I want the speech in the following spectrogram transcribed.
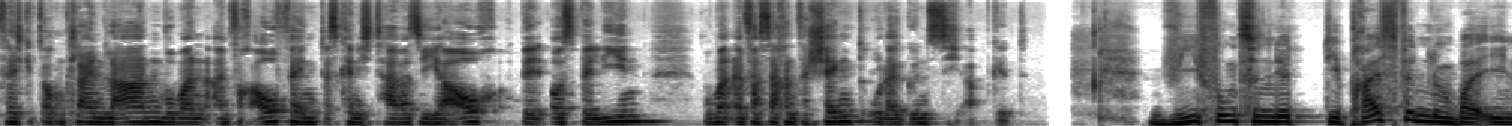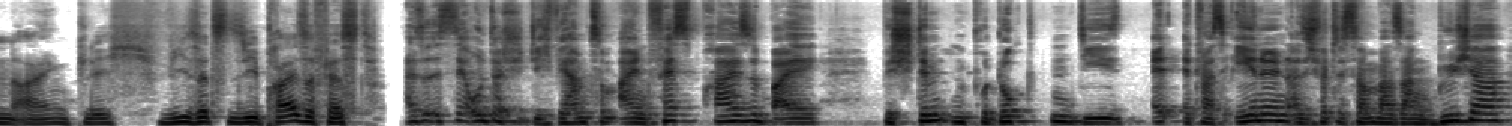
vielleicht gibt es auch einen kleinen Laden, wo man einfach aufhängt, das kenne ich teilweise hier auch aus Berlin, wo man einfach Sachen verschenkt oder günstig abgibt. Wie funktioniert die Preisfindung bei Ihnen eigentlich? Wie setzen Sie die Preise fest? Also ist sehr unterschiedlich. Wir haben zum einen Festpreise bei bestimmten Produkten, die e-, etwas ähneln. Also ich würde jetzt mal sagen Bücher.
